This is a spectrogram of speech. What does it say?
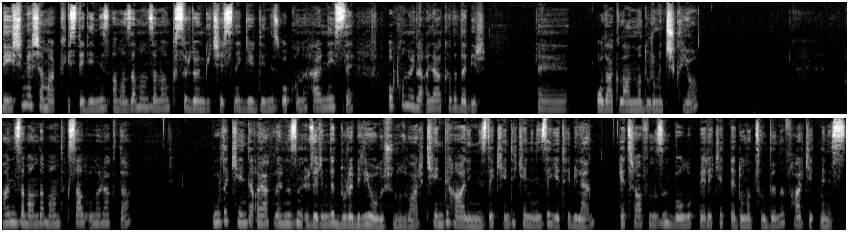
değişim yaşamak istediğiniz ama zaman zaman kısır döngü içerisine girdiğiniz o konu her neyse o konuyla alakalı da bir e, odaklanma durumu çıkıyor. Aynı zamanda mantıksal olarak da burada kendi ayaklarınızın üzerinde durabiliyor oluşunuz var. Kendi halinizde, kendi kendinize yetebilen, etrafımızın bolluk bereketle donatıldığını fark etmeniz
